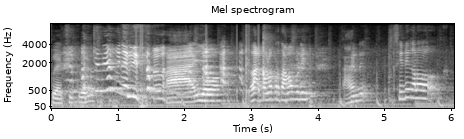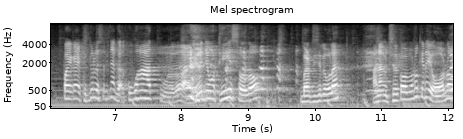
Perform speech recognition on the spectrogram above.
Bajigur. Ini aku jadi diesel. Ayo. Lah kono pertama muni. Ah ini sini kalau pakai kayak gitu listriknya nggak kuat ngono to. Akhirnya nyewa diesel to. Barang diesel oleh anak diesel kono kene ya ono.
